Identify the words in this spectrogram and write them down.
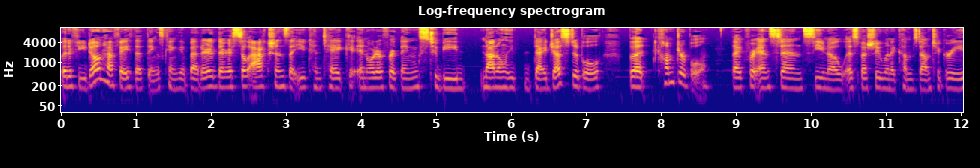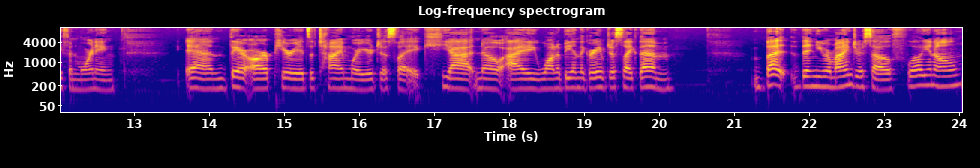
But if you don't have faith that things can get better, there are still actions that you can take in order for things to be not only digestible, but comfortable. Like, for instance, you know, especially when it comes down to grief and mourning, and there are periods of time where you're just like, yeah, no, I want to be in the grave just like them. But then you remind yourself, well, you know,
